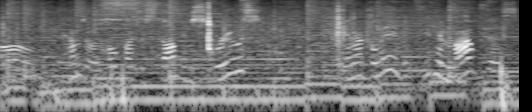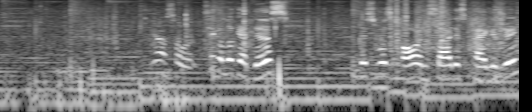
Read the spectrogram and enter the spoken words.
Oh, it comes with a whole bunch of stuff and screws. And I believe you can mount this. Yeah, so take a look at this. This was all inside this packaging.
